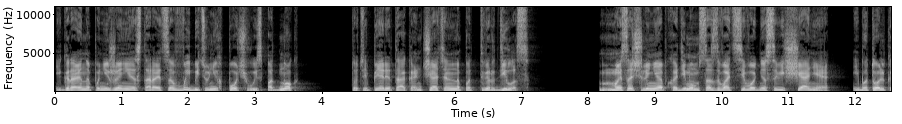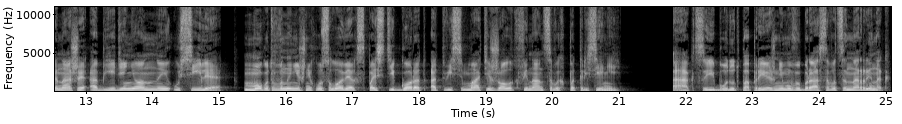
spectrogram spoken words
играя на понижение, старается выбить у них почву из-под ног, то теперь это окончательно подтвердилось. Мы сочли необходимым созвать сегодня совещание, ибо только наши объединенные усилия — могут в нынешних условиях спасти город от весьма тяжелых финансовых потрясений. Акции будут по-прежнему выбрасываться на рынок.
